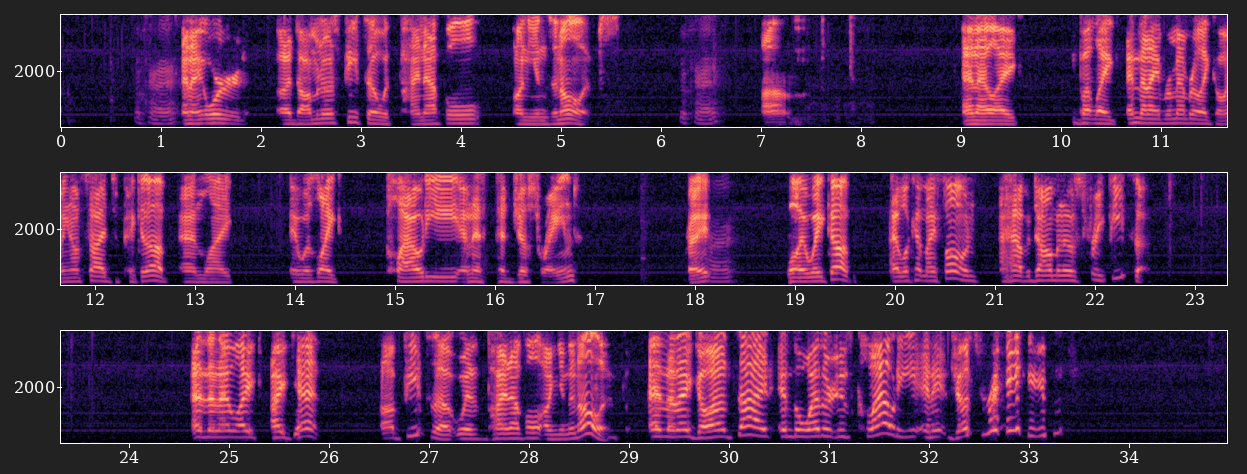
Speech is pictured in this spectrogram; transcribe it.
okay. And I ordered a Domino's pizza with pineapple, onions, and olives. Okay. Um and I like but like and then I remember like going outside to pick it up and like it was like cloudy and it had just rained. Right? Well, I wake up, I look at my phone, I have a Domino's free pizza. And then I like I get a pizza with pineapple, onion, and olive. And then I go outside and the weather is cloudy and it just rained.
